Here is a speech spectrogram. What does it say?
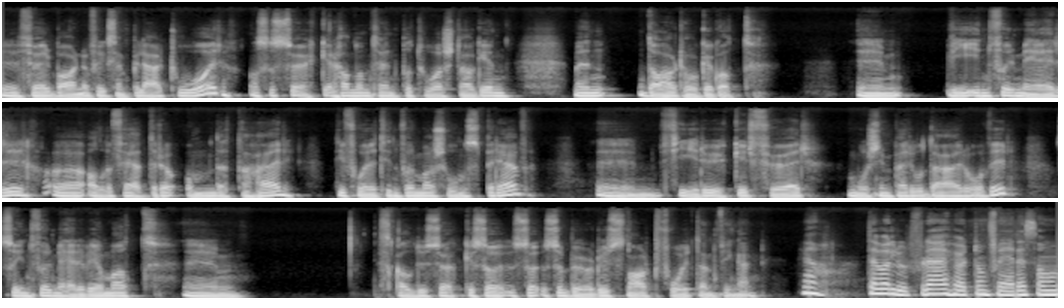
eh, før barnet f.eks. er to år, og så søker han omtrent på toårsdagen, men da har toget gått. Eh, Vi informerer eh, alle fedre om dette her. De får et informasjonsbrev eh, fire uker før mors sin periode er over. Så informerer vi om at eh, skal du søke, så, så, så bør du snart få ut den fingeren. Ja, det var lurt, for det har jeg hørt om flere som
